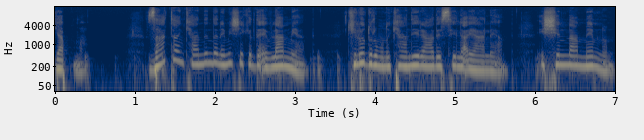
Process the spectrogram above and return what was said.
yapma. Zaten kendinden emin şekilde evlenmeyen, kilo durumunu kendi iradesiyle ayarlayan, işinden memnun,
